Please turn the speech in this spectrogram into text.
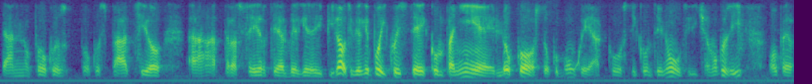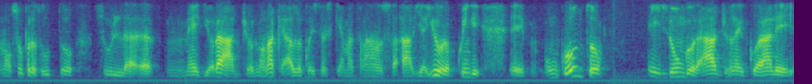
danno poco, poco spazio a trasferte alberghiere dei piloti, perché poi queste compagnie low cost o comunque a costi contenuti, diciamo così, operano soprattutto sul eh, medio raggio, non a caso questa si chiama Trans Avia Europe, quindi eh, un conto è il lungo raggio nel quale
